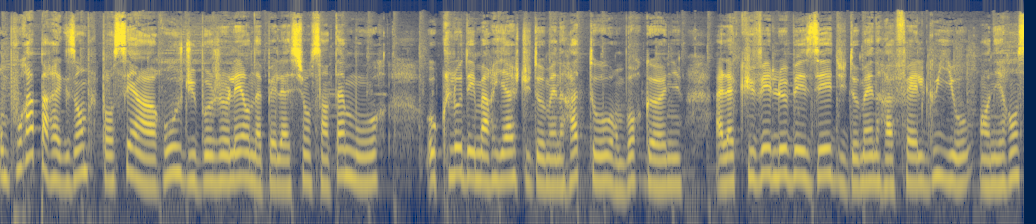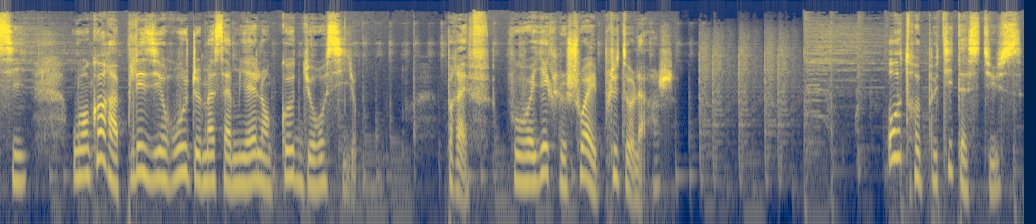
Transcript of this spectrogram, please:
On pourra par exemple penser à un rouge du Beaujolais en appellation Saint-Amour, au clos des mariages du domaine Rateau en Bourgogne, à la cuvée Le Baiser du domaine Raphaël Guyot en Irancy, ou encore à Plaisir Rouge de Massamiel en Côte du Roussillon. Bref, vous voyez que le choix est plutôt large. Autre petite astuce,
